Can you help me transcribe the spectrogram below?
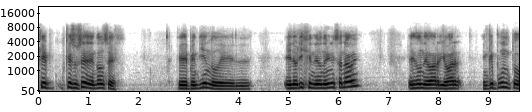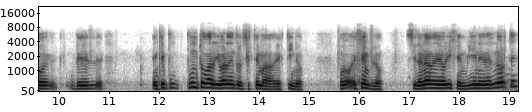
¿Qué, ¿Qué sucede entonces? Que dependiendo del el origen de donde viene esa nave, es donde va a arribar, en qué punto del, en qué punto va a arribar dentro del sistema de destino. Ejemplo, si la nave de origen viene del norte,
